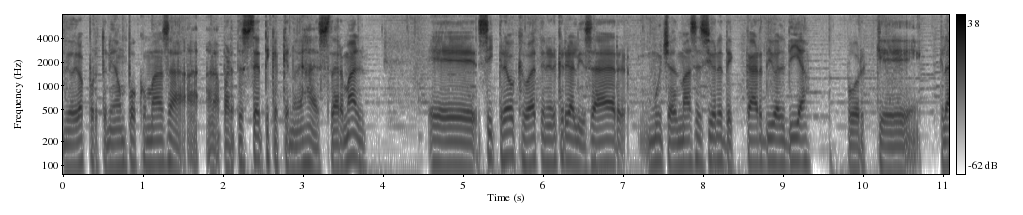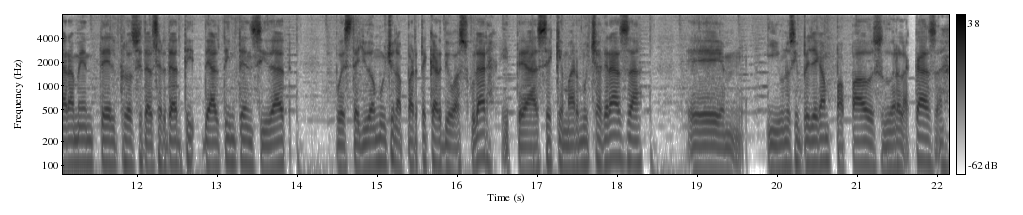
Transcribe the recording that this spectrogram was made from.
le doy la oportunidad un poco más a, la parte estética que no deja de estar mal. Eh, sí creo que voy a tener que realizar muchas más sesiones de cardio al día porque claramente el CrossFit al ser de alta, intensidad pues te ayuda mucho en la parte cardiovascular y te hace quemar mucha grasa eh, y uno siempre llega empapado de sudor a la casa.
